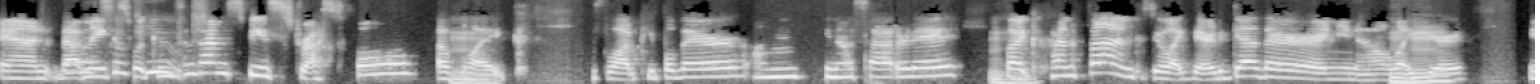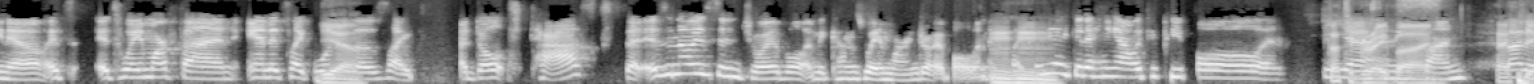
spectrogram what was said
And that Oh, makes so what can sometimes be stressful of Mm. like there's a lot of people there on, you know, Saturday Mhm. like kind of fun because you're like there together and you know like Mhm. you're you know it's it's way more fun and it's like one Yeah. of those like adult tasks that isn't always enjoyable and becomes way more enjoyable when it's like oh Mhm. yeah get to hang out with your people and That's Yeah. a great having buy. fun Heck That yeah.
